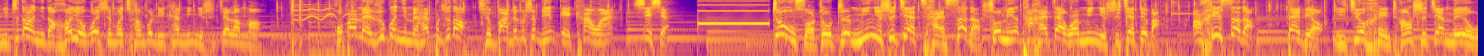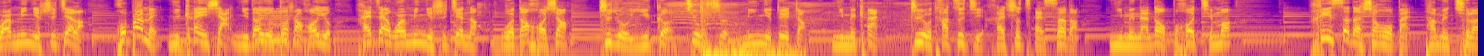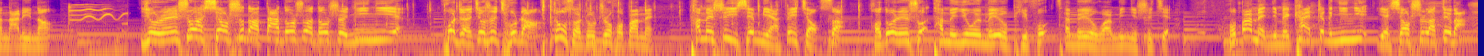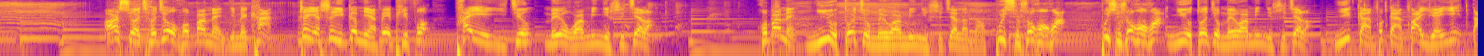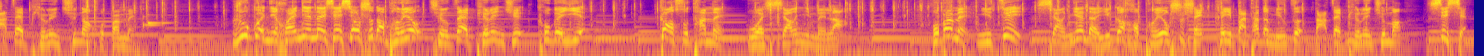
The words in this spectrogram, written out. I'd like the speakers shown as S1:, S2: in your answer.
S1: 你知道你的好友为什么全部离开迷你世界了吗？伙伴们，如果你们还不知道，请把这个视频给看完，谢谢。众所周知，迷你世界彩色的说明他还在玩迷你世界，对吧？而黑色的代表已经很长时间没有玩迷你世界了。伙伴们，你看一下你的有多少好友还在玩迷你世界呢？我的好像只有一个，就是迷你队长。你们看，只有他自己还是彩色的，你们难道不好奇吗？黑色的小伙伴他们去了哪里呢？有人说消失的大多数都是妮妮，或者就是酋长。众所周知，伙伴们，他们是一些免费角色。好多人说他们因为没有皮肤才没有玩迷你世界。伙伴们，你们看这个妮妮也消失了，对吧？而雪球球伙伴们，你们看，这也是一个免费皮肤，他也已经没有玩迷你世界了。伙伴们，你有多久没玩迷你世界了呢？不许说谎话，不许说谎话！你有多久没玩迷你世界了？你敢不敢把原因打在评论区呢？伙伴们，如果你怀念那些消失的朋友，请在评论区扣个一，告诉他们我想你们了。伙伴们，你最想念的一个好朋友是谁？可以把他的名字打在评论区吗？谢谢。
